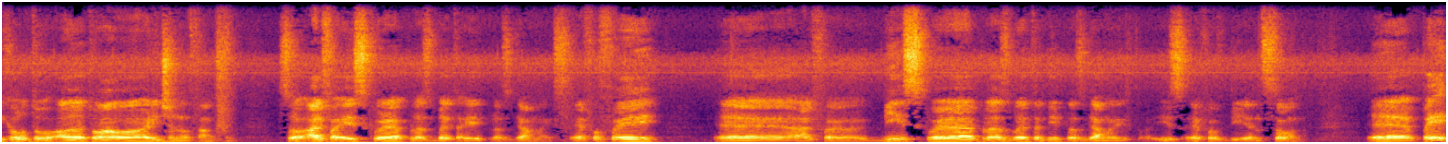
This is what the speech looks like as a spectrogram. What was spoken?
equal to, uh, to our original function. So alpha a squared plus beta a plus gamma is f of a, uh, alpha b squared plus beta b plus gamma is f of b and so on. Uh, pay,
